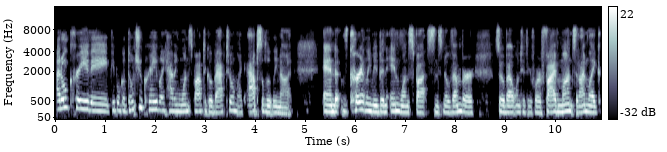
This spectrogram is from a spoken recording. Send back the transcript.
I don't crave a, people go, don't you crave like having one spot to go back to? I'm like, absolutely not And currently, we've been in one spot since November. So, about one, two, three, four, five months. And I'm like,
